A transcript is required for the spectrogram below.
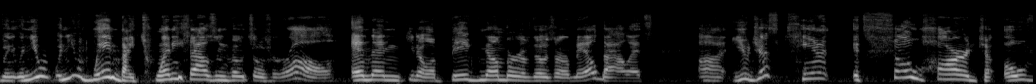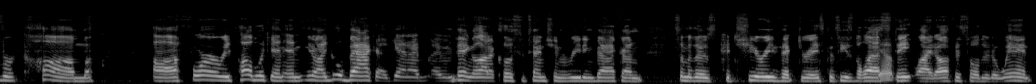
when, when you when you win by twenty thousand votes overall, and then you know a big number of those are mail ballots, uh, you just can't. It's so hard to overcome uh, for a Republican. And you know, I go back again. I've, I've, been paying a lot of close attention, reading back on some of those Carcieri victories because he's the last yep. statewide office holder to win.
